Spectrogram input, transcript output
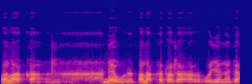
palakka, neu, palakkatasa-arvoja näitä,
